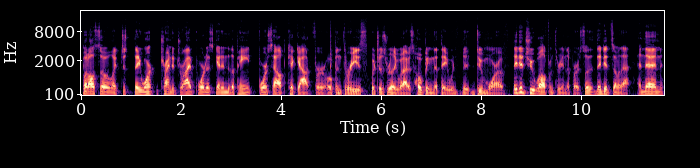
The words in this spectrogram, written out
but also like just they weren't trying to drive Portis, get into the paint, force help, kick out for open threes, which was really what I was hoping that they would uh, do more of. They did shoot well from three in the first, so they did some of that. And then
